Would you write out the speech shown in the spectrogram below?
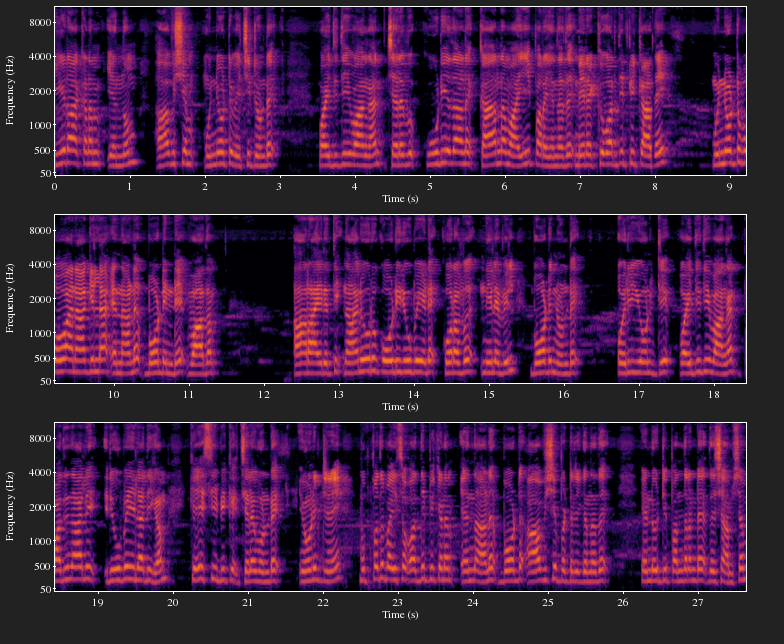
ഈടാക്കണം എന്നും ആവശ്യം മുന്നോട്ട് വെച്ചിട്ടുണ്ട്. വൈദ്യുതി വാങ്ങാൻ ചെലവ് കൂടിയതാണ് കാരണമായി പറയുന്നത്. നിരക്ക് വർദ്ധിപ്പിക്കാതെ മുന്നോട്ടു പോകാനാകില്ല എന്നാണ് ബോർഡിന്റെ വാദം. ആറായിരത്തി നാനൂറ് കോടി രൂപയുടെ കുറവ് നിലവിൽ ബോർഡിനുണ്ട്. ഒരു യൂണിറ്റ് വൈദ്യുതി വാങ്ങാൻ പതിനാല് രൂപയിലധികം കെ സി ബിക്ക് ചിലവുണ്ട്. യൂണിറ്റിനെ മുപ്പത് പൈസ വർദ്ധിപ്പിക്കണം എന്നാണ് ബോർഡ് ആവശ്യപ്പെട്ടിരിക്കുന്നത്. എണ്ണൂറ്റി പന്ത്രണ്ട് ദശാംശം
